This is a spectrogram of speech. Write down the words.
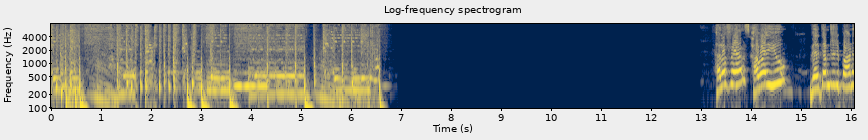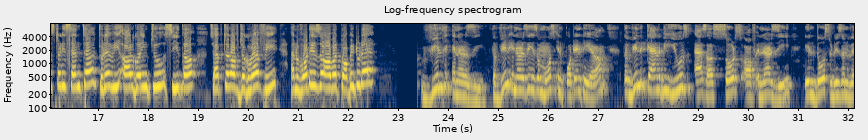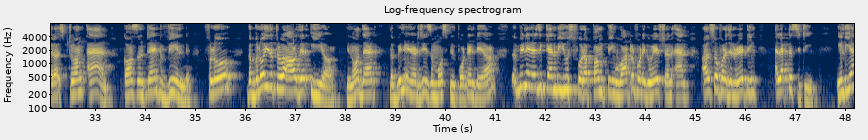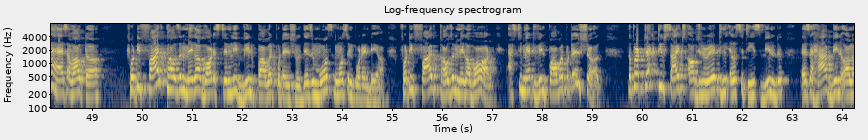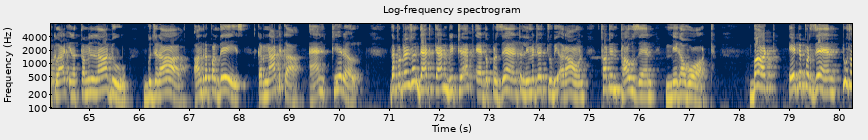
Hello friends, how are you? Welcome to Japan Study Center. Today we are going to see the chapter of geography and what is our topic today? Wind energy. The wind energy is the most important here. The wind can be used as a source of energy in those regions where a strong and constant wind flow. The blow is throughout their ear. You know that the wind energy is the most important here. The wind energy can be used for a pumping, water for irrigation and also for generating electricity. India has about a 45,000 megawatt extremely wind power potential. This is most most important here. 45,000 megawatt estimate wind power potential. The protective sites of generating electricity wind as have been all in Tamil Nadu, Gujarat, Andhra Pradesh, Karnataka, and Kerala. The potential that can be tapped at the present limited to be around 13,000 megawatt. But eight percent two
